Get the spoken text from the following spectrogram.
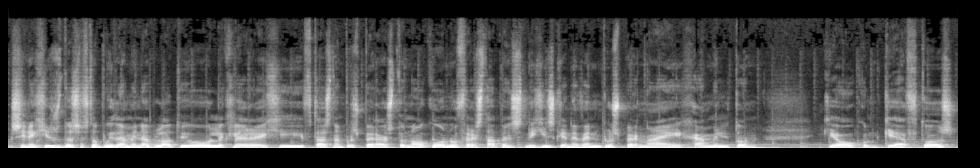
Συνεχίζοντας αυτό που είδαμε είναι απλά ότι ο Leclerc έχει φτάσει να προσπεράσει τον Όκον, ο Verstappen συνεχίζει και ανεβαίνει, προσπερνάει Χάμιλτον και Όκον και αυτός.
